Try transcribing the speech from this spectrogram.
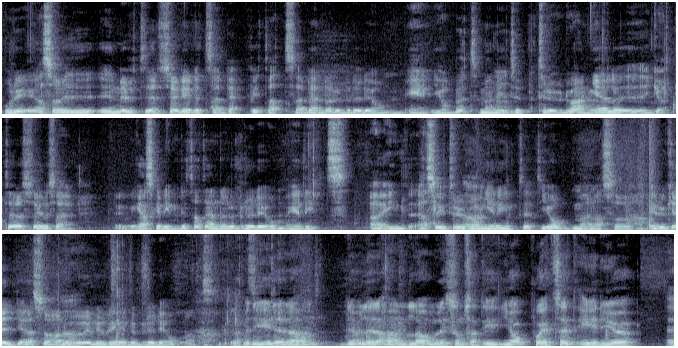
Och det, alltså, i, I nutid så är det lite så här deppigt att så här, det enda du bryr dig om är jobbet. Men i typ Trudvang eller i Götter så är det så här. Det är ganska rimligt att det enda du bryr dig om är ditt... alltså i Trudvang är det inte ett jobb men alltså är du krigare så ja, då är det det du bryr dig om. Att, att, Men det är ju det det, han- det, är väl det det handlar om. Liksom. Så att det, ja, på ett sätt är det ju, eh,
